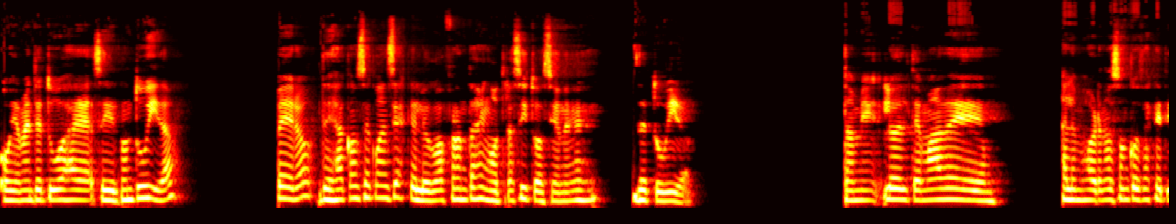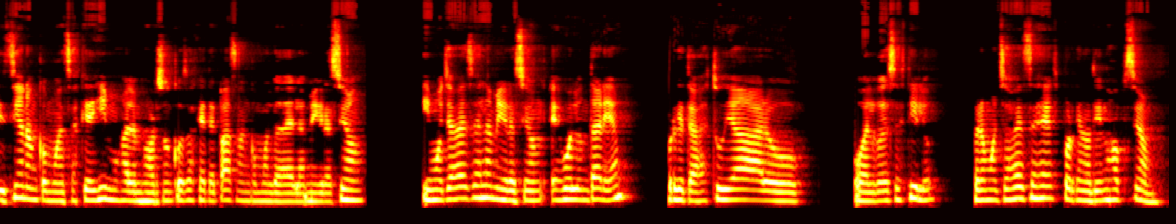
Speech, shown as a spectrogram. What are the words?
obviamente tú vas a seguir con tu vida, pero deja consecuencias que luego afrontas en otras situaciones de tu vida. También lo del tema de a lo mejor no son cosas que te hicieron como esas que dijimos, a lo mejor son cosas que te pasan como la de la migración. Y muchas veces la migración es voluntaria porque te vas a estudiar o, o algo de ese estilo pero muchas veces es porque no tienes opción.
